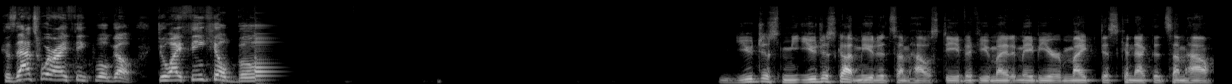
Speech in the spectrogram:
Because that's where I think we'll go. Do I think he'll boom? You just you just got muted somehow, Steve. If you might maybe your mic disconnected somehow.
